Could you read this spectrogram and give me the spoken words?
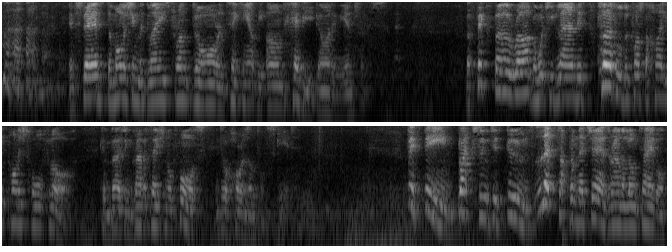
Instead, demolishing the glazed front door and taking out the armed heavy guarding the entrance. The thick fur rug on which he landed hurtled across the highly polished hall floor, converting gravitational force into a horizontal skid. Fifteen black suited goons leapt up from their chairs around the long table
